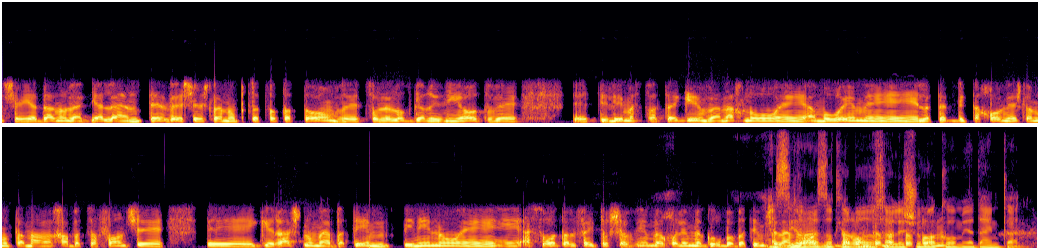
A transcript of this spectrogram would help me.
שידענו להגיע לאנטבה, שיש לנו פצצות אטום וצוללות גרעיניות ו... טילים אסטרטגיים ואנחנו אה, אמורים אה, לתת ביטחון ויש לנו את המערכה בצפון שגירשנו מהבתים, פינינו אה, עשרות אלפי תושבים לא יכולים לגור בבתים שלהם. הזירה הזאת לא ברחה לשום מקום, היא עדיין כאן.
